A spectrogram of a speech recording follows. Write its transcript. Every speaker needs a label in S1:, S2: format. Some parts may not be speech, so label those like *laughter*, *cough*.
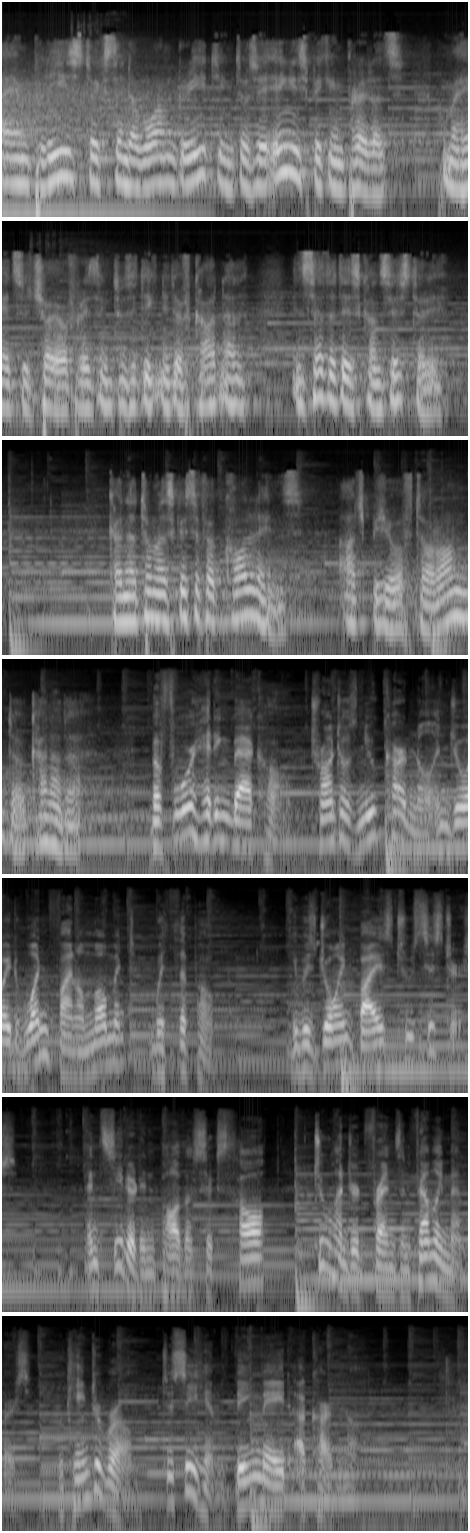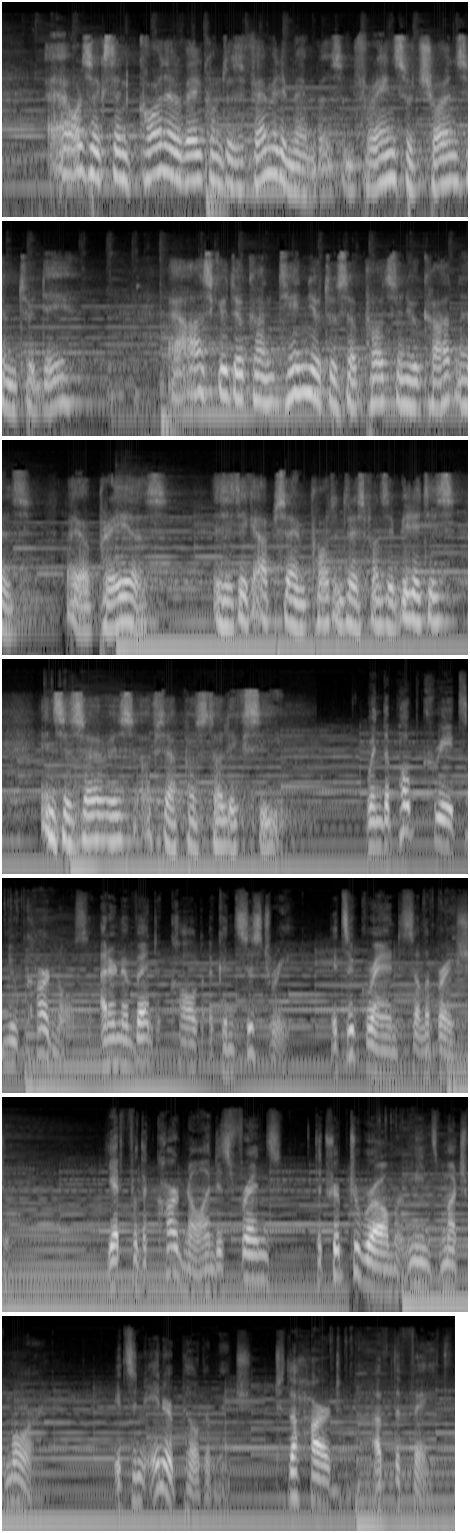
S1: I am pleased to extend a warm greeting to the English-speaking prelates whom I had the joy of raising to the dignity of Cardinal in Saturday's consistory. Cardinal Thomas Christopher Collins, Archbishop of Toronto, Canada.
S2: Before heading back home, Toronto's new cardinal enjoyed one final moment with the Pope. He was joined by his two sisters, and seated in Paul VI Hall, 200 friends and family members who came to Rome to see him being made a cardinal.
S1: I also extend cordial welcome to the family members and friends who joins him today. I ask you to continue to support the new cardinals by your prayers as they take up their important responsibilities in the service of the Apostolic See.
S2: When the Pope creates new cardinals at an event called a consistory, it's a grand celebration. Yet for the cardinal and his friends, the trip to Rome means much more. It's an inner pilgrimage to the heart of the faith.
